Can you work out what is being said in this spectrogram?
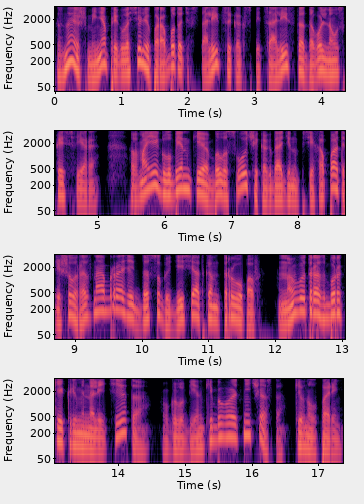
Знаешь, меня пригласили поработать в столице как специалиста довольно узкой сферы. В моей глубинке был случай, когда один психопат решил разнообразить досуг десяткам трупов. Но вот разборки криминалитета в глубинке бывают нечасто, кивнул парень.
